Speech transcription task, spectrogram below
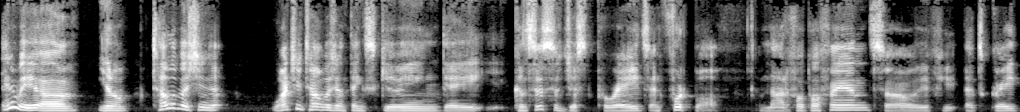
Anyway, uh, you know, television, watching television on Thanksgiving Day consists of just parades and football. I'm not a football fan, so if you that's great.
